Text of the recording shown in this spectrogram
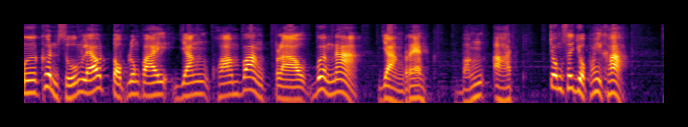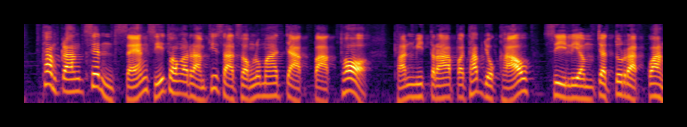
มือขึ้นสูงแล้วตบลงไปยังความว่างเปล่าเบื้องหน้าอย่างแรง บังอาจจงสยบให้ข้าท่ามกลางเส้นแสงสีทองอร่ามที่สาดส่องลงมาจากปากท่อ พลันมีตราประทับหยกขาว สี่เหลี่ยมจัตุรัสกว้าง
